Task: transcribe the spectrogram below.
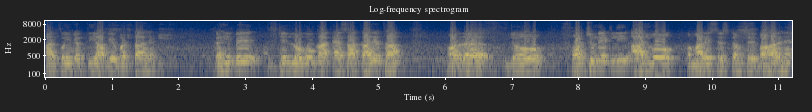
हर कोई व्यक्ति आगे बढ़ता है कहीं पे जिन लोगों का ऐसा कार्य था और जो फॉर्चुनेटली आज वो हमारे सिस्टम से बाहर हैं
